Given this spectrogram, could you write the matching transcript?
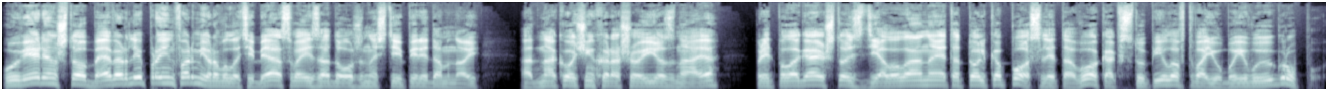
Уверен, что Беверли проинформировала тебя о своей задолженности передо мной, однако очень хорошо ее зная, предполагаю, что сделала она это только после того, как вступила в твою боевую группу.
